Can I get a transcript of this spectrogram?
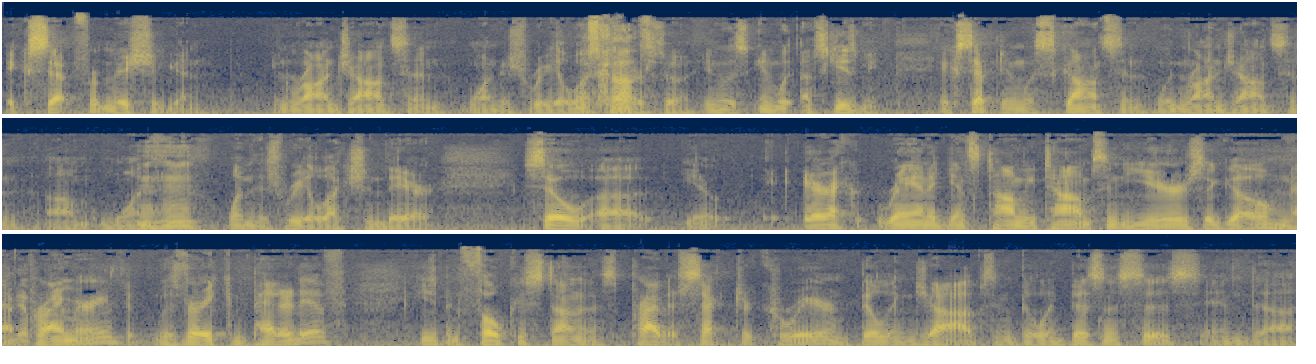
except for Michigan. And Ron Johnson won his reelection. Wisconsin. So in, in, excuse me, except in Wisconsin when Ron Johnson um, won, mm-hmm. won his reelection there. So, uh, you know, Eric ran against Tommy Thompson years ago in that yep. primary. It was very competitive. He's been focused on his private sector career and building jobs and building businesses, and uh,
